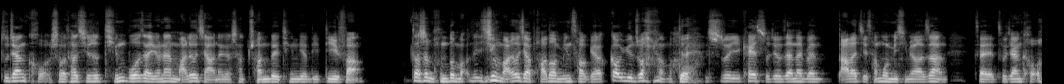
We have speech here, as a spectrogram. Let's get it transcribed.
珠江口的时候，他其实停泊在原来马六甲那个船船队停留的地方。但是很多马已经马六甲跑到明朝给他告御状了嘛？对，所以一开始就在那边打了几场莫名其妙的仗，在珠江口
